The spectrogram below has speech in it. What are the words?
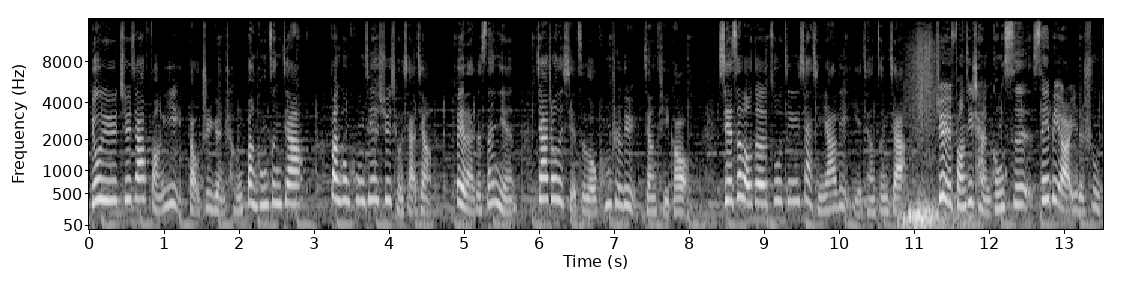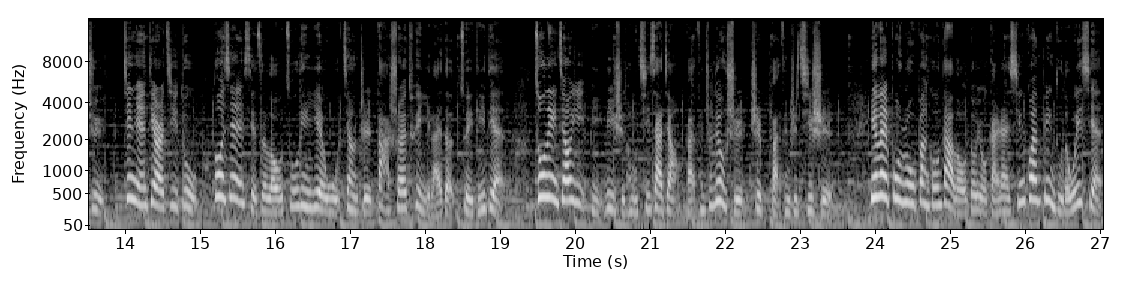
由于居家防疫导致远程办公增加，办公空间需求下降，未来的三年，加州的写字楼空置率将提高，写字楼的租金下行压力也将增加。据房地产公司 CBRE 的数据，今年第二季度，洛县写字楼租赁业务降至大衰退以来的最低点，租赁交易比历史同期下降百分之六十至百分之七十。因为步入办公大楼都有感染新冠病毒的危险，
